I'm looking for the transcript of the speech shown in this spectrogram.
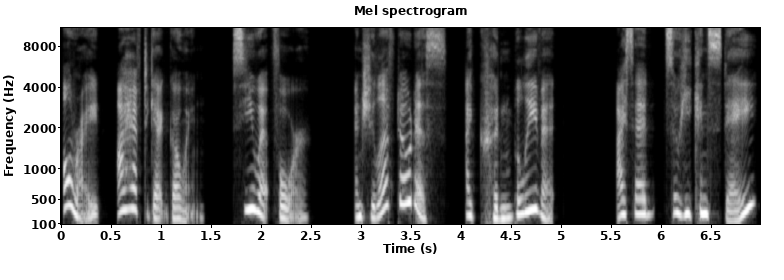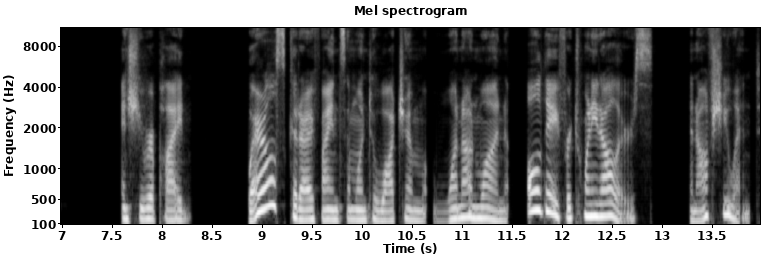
All right, I have to get going. See you at four. And she left Otis. I couldn't believe it. I said, So he can stay? And she replied, Where else could I find someone to watch him one on one all day for $20? And off she went.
